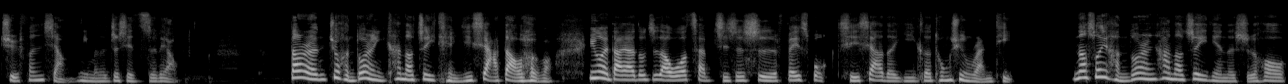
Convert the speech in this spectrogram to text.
去分享你们的这些资料。当然，就很多人一看到这一点已经吓到了嘛，因为大家都知道 WhatsApp 其实是 Facebook 旗下的一个通讯软体，那所以很多人看到这一点的时候，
